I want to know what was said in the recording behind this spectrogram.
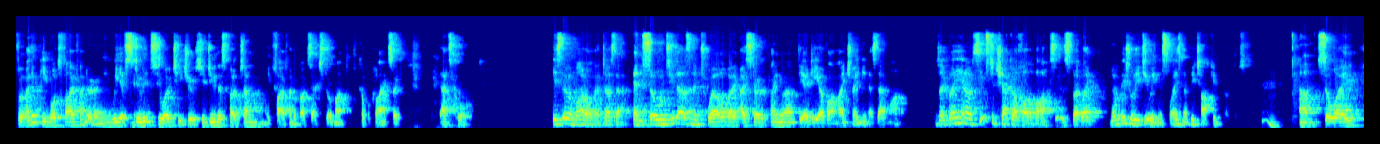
For other people, it's 500. I mean, we have students who are teachers who do this part time and make 500 bucks extra a month. with A couple clients, like, that's cool. Is there a model that does that? And so in 2012, I, I started playing around with the idea of online training as that model. It's like, well, you know, it seems to check off all the boxes, but like nobody's really doing this. Why is nobody talking about this? Hmm. Um, so I,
